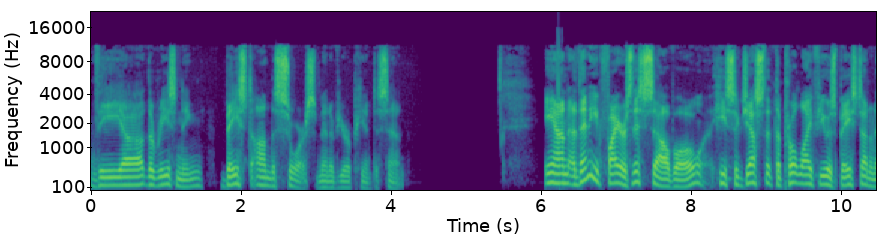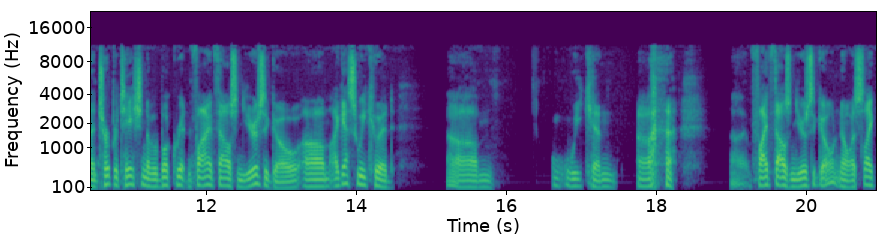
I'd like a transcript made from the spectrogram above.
the uh, the reasoning based on the source, men of European descent. And then he fires this salvo. He suggests that the pro life view is based on an interpretation of a book written 5,000 years ago. Um, I guess we could, um, we can, uh, uh, 5,000 years ago? No, it's like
